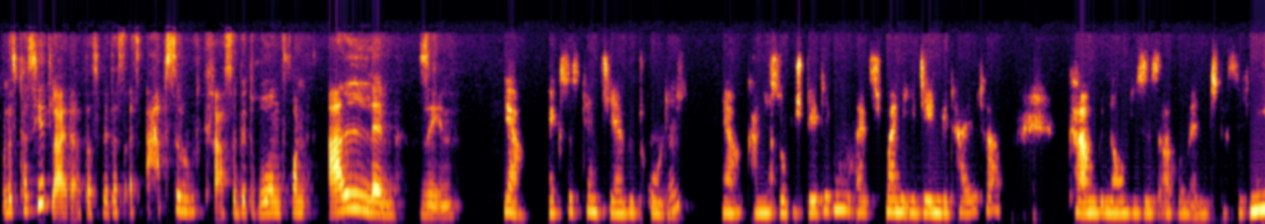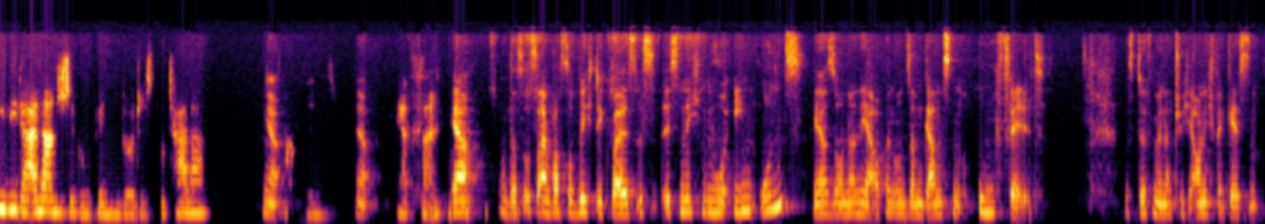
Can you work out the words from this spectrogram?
Und es passiert leider, dass wir das als absolut krasse Bedrohung von allem sehen. Ja, existenziell bedrohlich. Mhm. Ja, kann ich so bestätigen. Als ich meine Ideen geteilt habe, kam genau dieses Argument, dass ich nie wieder eine Ansteckung finden würde. Das ist totaler ja. Wahnsinn. Ja. Ja, und das ist einfach so wichtig, weil es ist, ist nicht nur in uns, ja, sondern ja auch in unserem ganzen Umfeld. Das dürfen wir natürlich auch nicht vergessen,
